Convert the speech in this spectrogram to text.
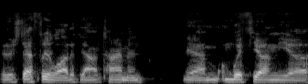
there's definitely a lot of downtime, and yeah, I'm, I'm with you on the uh,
